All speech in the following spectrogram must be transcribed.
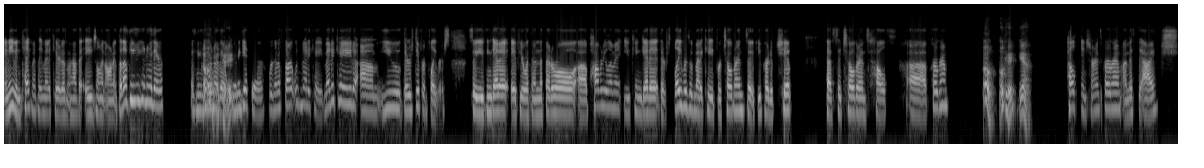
and even technically Medicare doesn't have the age limit on it. But that's neither here nor there. That's neither here Oh, nor there. We're gonna get there. We're gonna start with Medicaid. Medicaid, um, you there's different flavors, so you can get it if you're within the federal uh, poverty limit. You can get it. There's flavors of Medicaid for children. So if you've heard of CHIP, that's the Children's Health uh, Program, Oh, okay, yeah. Health Insurance Program. I missed the I. Shh.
